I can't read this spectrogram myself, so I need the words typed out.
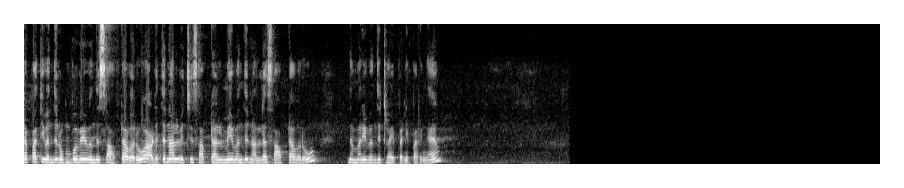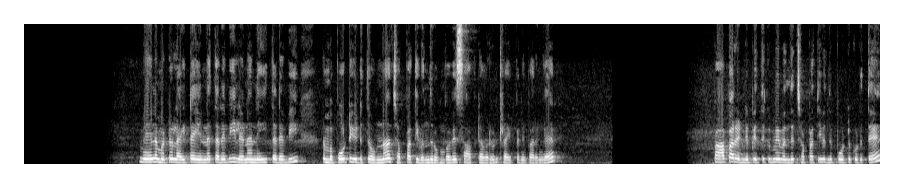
சப்பாத்தி வந்து ரொம்பவே வந்து சாஃப்டாக வரும். அடுத்த நாள் வச்சு சாப்பிட்டாலுமே வந்து நல்லா சாஃப்டாக வரும். இந்த மாதிரி வந்து ட்ரை பண்ணி பாருங்கள் மேலே மட்டும் லைட்டாக எண்ணெய் தடவி இல்லைன்னா நெய் தடவி நம்ம போட்டு எடுத்தோம்னா சப்பாத்தி வந்து ரொம்பவே சாஃப்டாக வரும் ட்ரை பண்ணி பாருங்கள் பாப்பா ரெண்டு பேர்த்துக்குமே வந்து சப்பாத்தி வந்து போட்டு கொடுத்தேன்.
